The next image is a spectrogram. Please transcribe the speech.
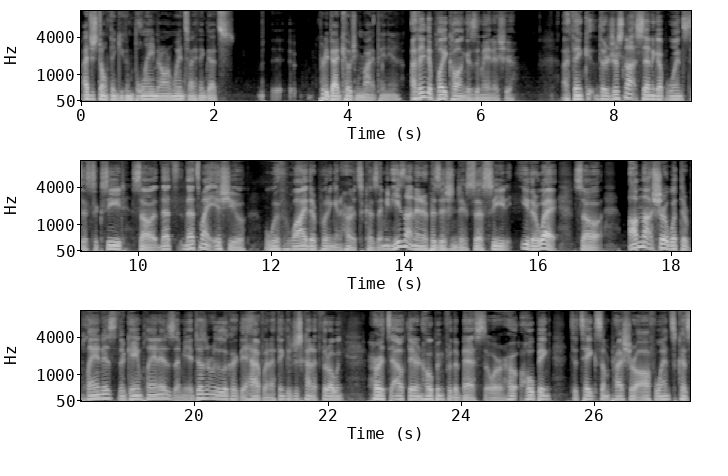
I just don't think you can blame it on Wentz. I think that's uh, pretty bad coaching, in my opinion. I think the play calling is the main issue. I think they're just not setting up Wentz to succeed. So that's that's my issue with why they're putting in Hurts because I mean he's not in a position to succeed either way. So I'm not sure what their plan is, their game plan is. I mean it doesn't really look like they have one. I think they're just kind of throwing Hurts out there and hoping for the best or ho- hoping to take some pressure off Wentz because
